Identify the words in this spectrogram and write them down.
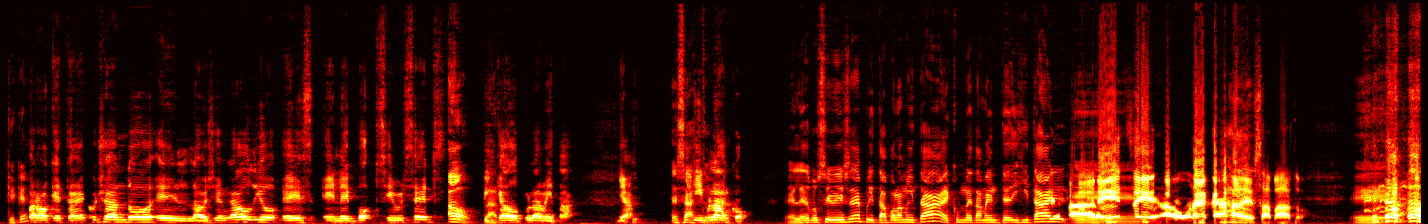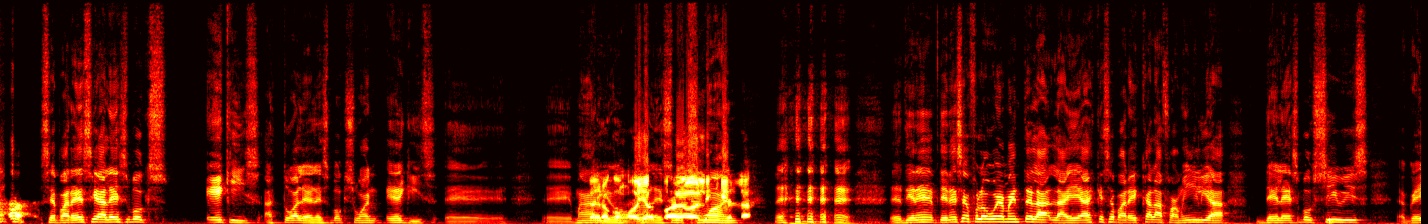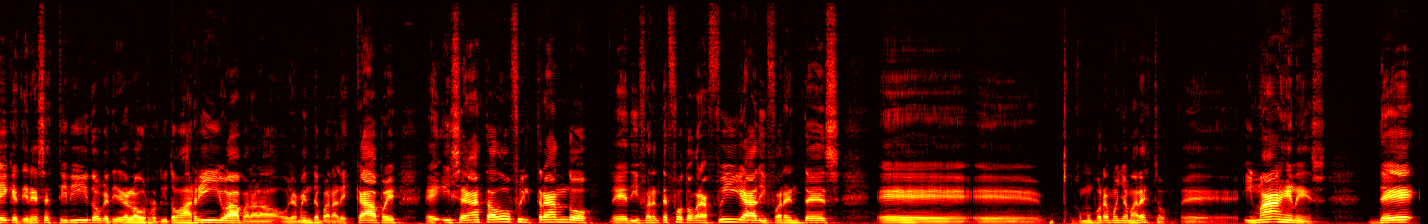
¿Qué qué? para los que están escuchando, el- la versión audio es el Xbox Series X Oh, claro. picado por la mitad. Ya. Exacto. Y blanco. El Xbox Series S pita por la mitad, es completamente digital. Parece eh, a una caja de zapatos. eh, se parece al Xbox X actual, el Xbox One X. eh, eh, Mario, Pero con hoyos. Eh, tiene, tiene ese flow, obviamente la, la idea es que se parezca a la familia del Xbox Series, ok, que tiene ese estilito, que tiene los rotitos arriba, para la- obviamente para el escape, eh, y se han estado filtrando eh, diferentes fotografías, diferentes, ¿cómo podemos llamar esto? Imágenes de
